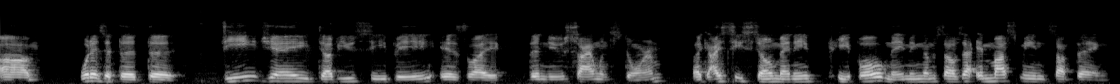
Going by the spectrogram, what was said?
Um, what is it? The the DJWCB is like the new Silent Storm. Like I see so many people naming themselves that. It must mean something,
